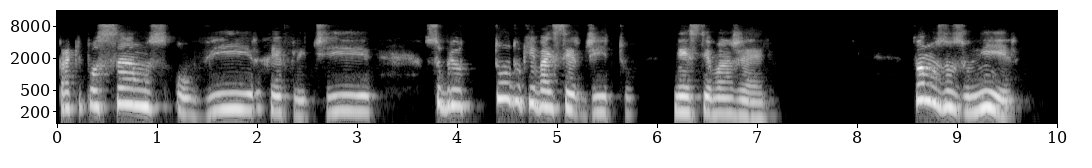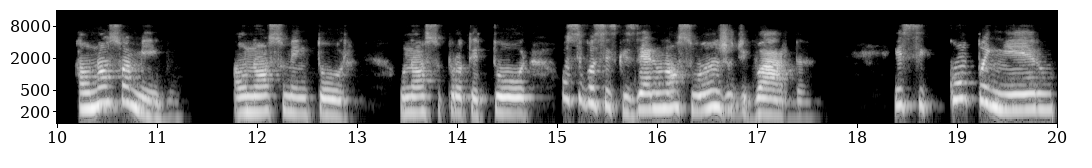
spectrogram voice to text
para que possamos ouvir, refletir sobre o tudo que vai ser dito neste Evangelho. Vamos nos unir ao nosso amigo, ao nosso mentor, o nosso protetor, ou se vocês quiserem, o nosso anjo de guarda. Esse companheiro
